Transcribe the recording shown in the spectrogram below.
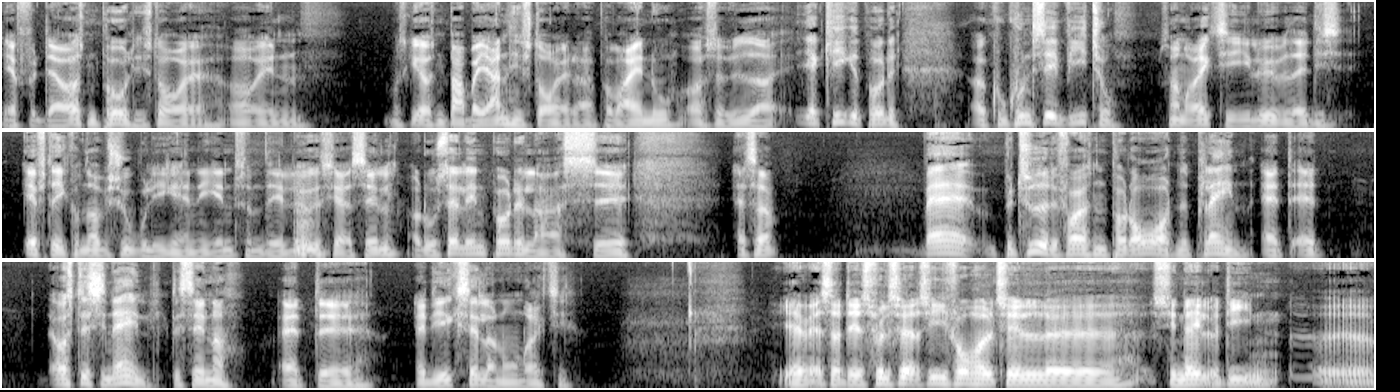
Ja, for der er også en Pol-historie, og en, måske også en Barbajan-historie, der er på vej nu, og så videre. Jeg kiggede på det, og kunne kun se Vito sådan rigtigt i løbet af de, efter I kom op i Superligaen igen, som det lykkedes mm. jer selv. Og du er selv inde på det, Lars. Øh, altså, hvad betyder det for jer sådan på et overordnet plan, at, at også det signal, det sender, at, øh, at I ikke sælger nogen rigtigt? Ja, altså det er selvfølgelig svært at sige i forhold til øh, signalværdien. Øh,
